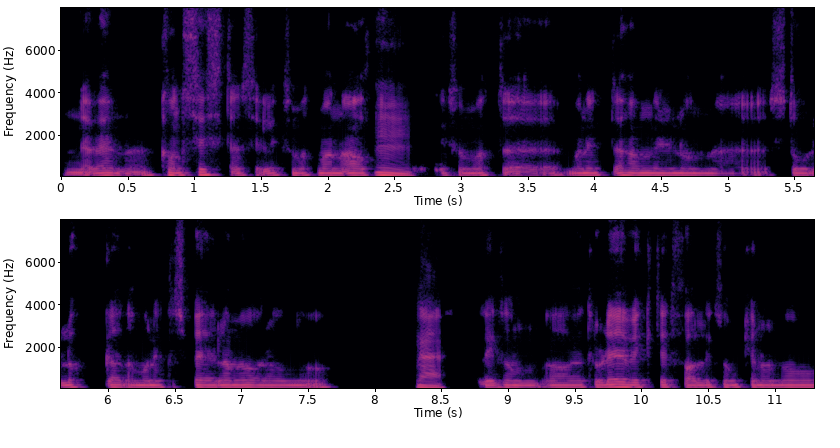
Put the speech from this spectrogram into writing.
jag vet inte, consistency, liksom att man alltid, Mm. liksom att eh, man inte hamnar i någon eh, stor lucka där man inte spelar med varandra. Och, Nej. Liksom, ja, jag tror det är viktigt för att liksom kunna nå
